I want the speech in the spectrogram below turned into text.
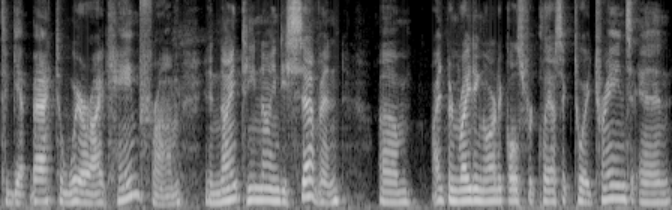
to get back to where I came from in 1997, um, I'd been writing articles for Classic Toy Trains, and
